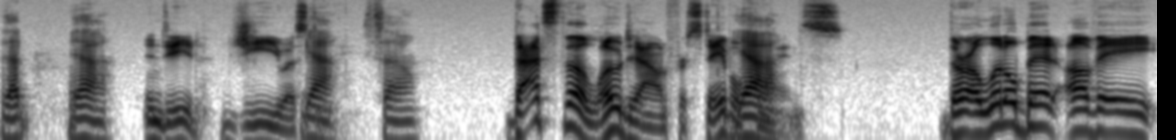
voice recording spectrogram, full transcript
Is that yeah Indeed, GUSD. yeah so that's the lowdown for Yeah. stablecoins. They're a little bit of a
